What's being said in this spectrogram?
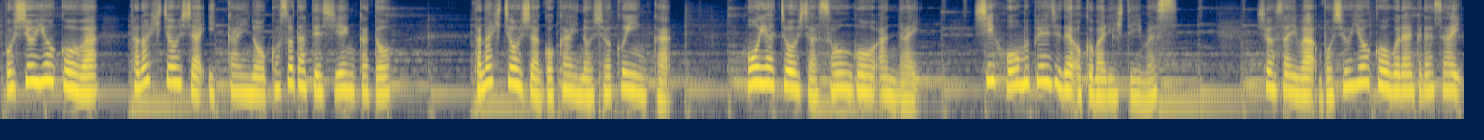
募集要項は棚視聴者1階の子育て支援課と棚視聴者5階の職員課法屋庁舎総合案内市ホームページでお配りしています。詳細は募集要項をご覧ください。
